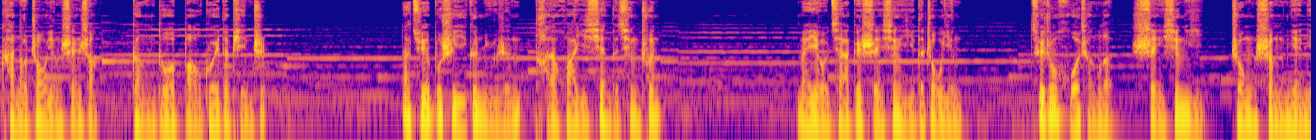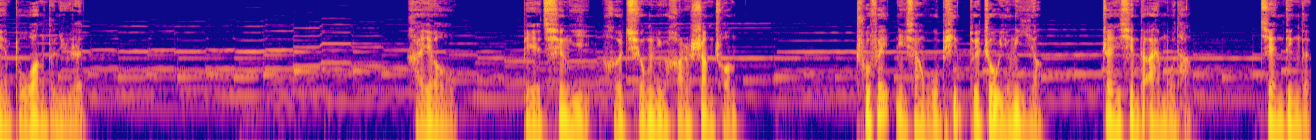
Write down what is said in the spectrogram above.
看到周莹身上更多宝贵的品质。那绝不是一个女人昙花一现的青春。没有嫁给沈星移的周莹，最终活成了沈星移终生念念不忘的女人。还有，别轻易和穷女孩上床，除非你像吴聘对周莹一样，真心的爱慕她，坚定的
